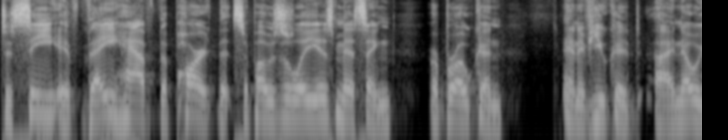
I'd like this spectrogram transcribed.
to see if they have the part that supposedly is missing or broken. And if you could, I know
